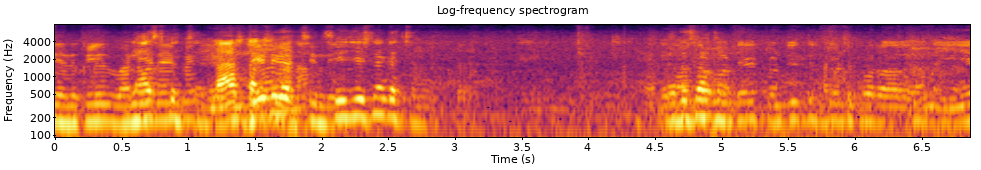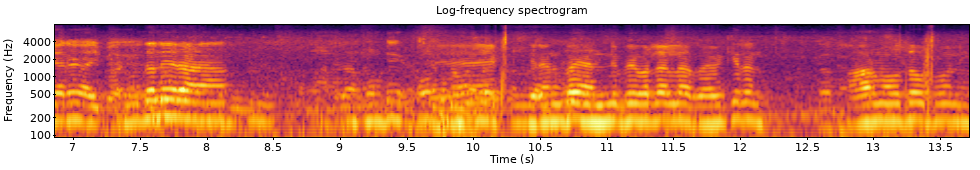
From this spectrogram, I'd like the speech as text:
ఎందుకు లేదు వన్ ఇయర్ అయిపోయింది లాస్ట్ వచ్చింది చేసినాక వచ్చింది గత సంవత్సరం twenty three twenty four year అయిపోయింది కిరణ్ భాయ్ అన్ని పేపర్లలో రవి కిరణ్ ఆర్మ్ అవుతావు పోనీ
